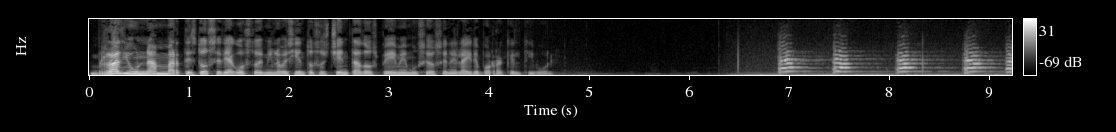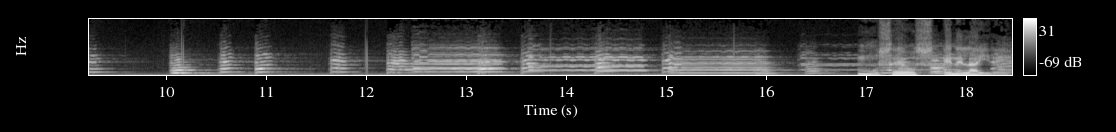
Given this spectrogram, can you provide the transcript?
Radio UNAM, martes 12 de agosto de 1980, 2 pm, Museos en el Aire por Raquel Tibol. Museos en el Aire.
